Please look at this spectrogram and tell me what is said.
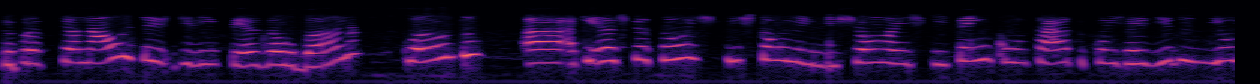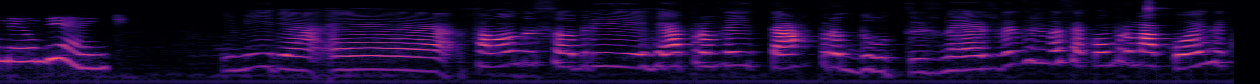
do profissional de, de limpeza urbana quanto aquelas pessoas que estão nos lixões, que têm contato com os resíduos e o meio ambiente. E Miriam, é, falando sobre reaproveitar produtos, né? Às vezes você compra uma coisa que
